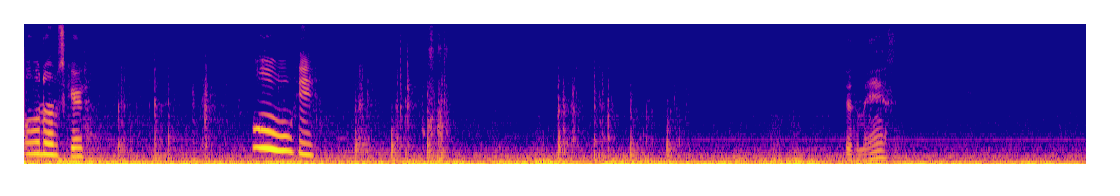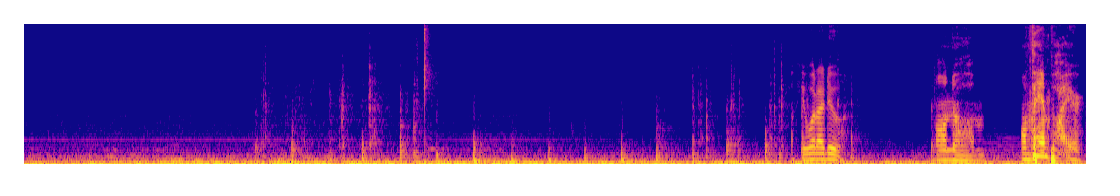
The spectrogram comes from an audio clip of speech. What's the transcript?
Oh no, I'm scared. Oh, okay. There's a mask. Okay, what I do? Oh no, I'm I'm a vampire.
